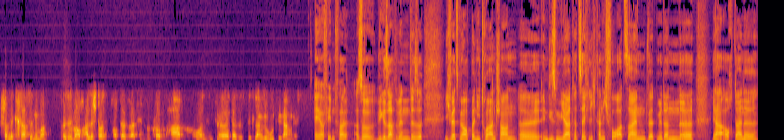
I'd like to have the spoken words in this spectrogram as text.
schon eine krasse Nummer. Da sind wir auch alle stolz drauf, dass wir das hinbekommen haben und äh, dass es bislang so gut gegangen ist. Ey, auf jeden Fall. Also wie gesagt, wenn also ich werde es mir auch bei Nitro anschauen äh, in diesem Jahr tatsächlich, kann ich vor Ort sein und werde mir dann äh, ja auch deine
